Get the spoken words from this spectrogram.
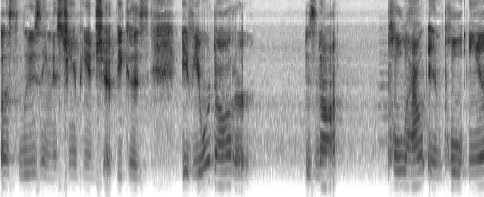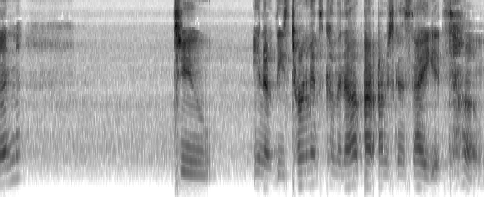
us losing this championship because if your daughter does not pull out and pull in to you know these tournaments coming up I, am just going to say it's um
